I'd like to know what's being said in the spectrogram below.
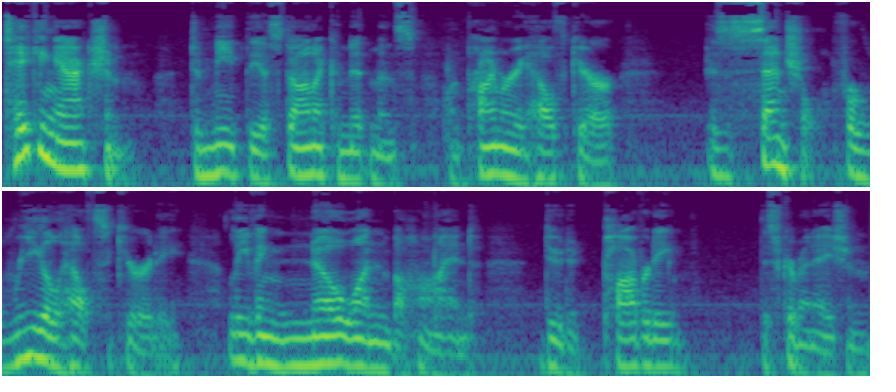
Taking action to meet the Astana commitments on primary health care is essential for real health security, leaving no one behind due to poverty, discrimination,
